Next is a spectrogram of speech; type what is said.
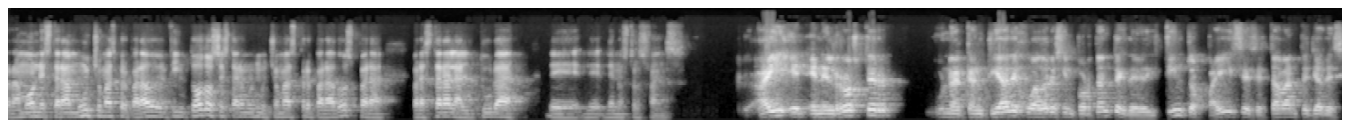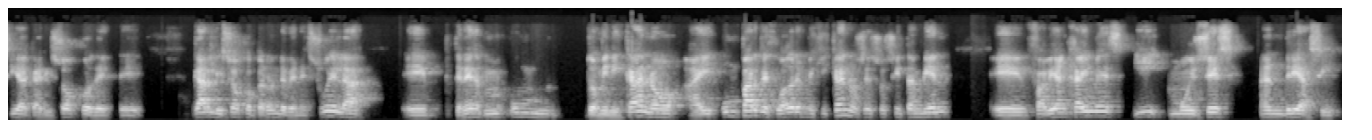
Ramón estará mucho más preparado, en fin, todos estaremos mucho más preparados para, para estar a la altura de, de, nuestros fans. Hay en, el roster una cantidad de jugadores importantes de distintos países. Estaba antes, ya decía, Garisojo de, de perdón, de Venezuela. Eh, un dominicano, hay un par de jugadores mexicanos, eso sí, también eh, Fabián Jaimes y Moisés Andriasi.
